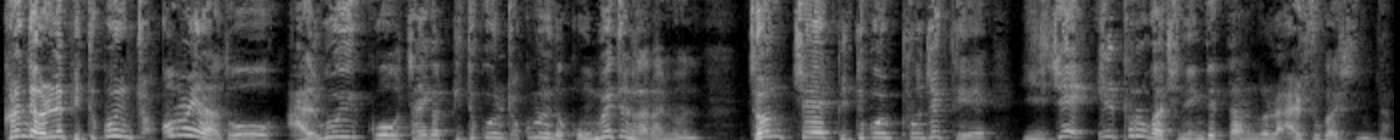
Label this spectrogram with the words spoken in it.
그런데 원래 비트코인 조금이라도 알고 있고 자기가 비트코인을 조금이라도 공부했던 사람은 전체 비트코인 프로젝트에 이제 1%가 진행됐다는 걸 알 수가 있습니다.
